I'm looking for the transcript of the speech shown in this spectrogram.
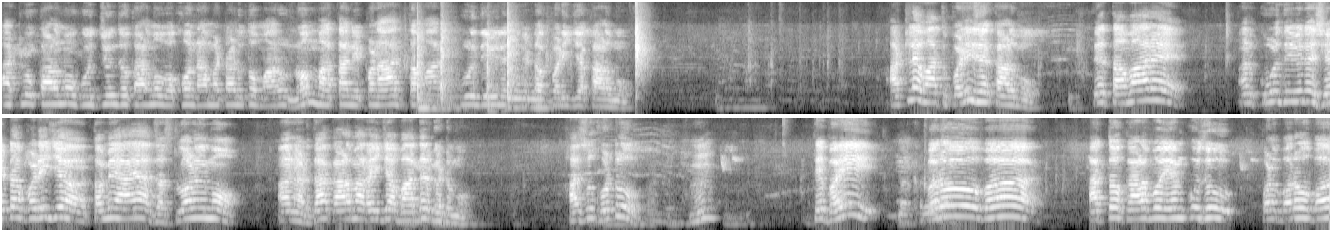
આટલું કાળમાં ગુજ્જુન જો કાળમાં વખો ના મટાડું તો મારું નામ માતા નહીં પણ આજ તમારી કુળદેવીને છેટો પડી ગયા કાળમાં. આટલે વાત પડી છે કાળમાં. તે તમારે અને કુળદેવીને શેટા પડી ગયા તમે આયા જસલોણીમાં અને અડધા કાળમાં રહી ગયા બાદરગઢમાં. હા શું ખોટું? હમ? તે ભાઈ બરોબર. આ તો કાળમો એમ પૂછું પણ બરોબર.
